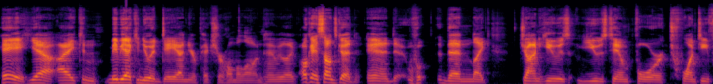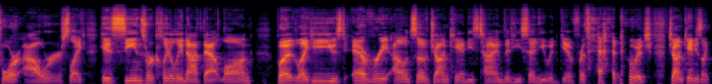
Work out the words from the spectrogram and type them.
"Hey, yeah, I can maybe I can do a day on your picture Home Alone," and be like, "Okay, sounds good." And w- then like John Hughes used him for 24 hours. Like his scenes were clearly not that long, but like he used every ounce of John Candy's time that he said he would give for that, which John Candy's like,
